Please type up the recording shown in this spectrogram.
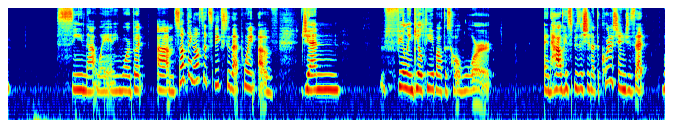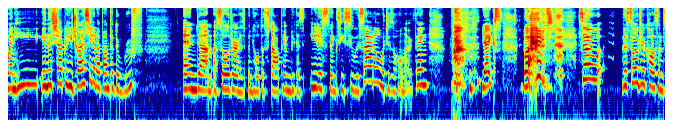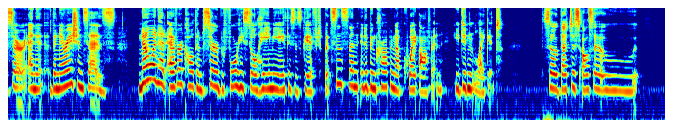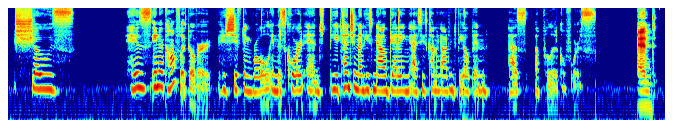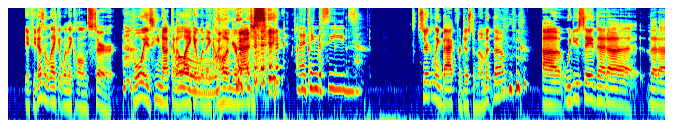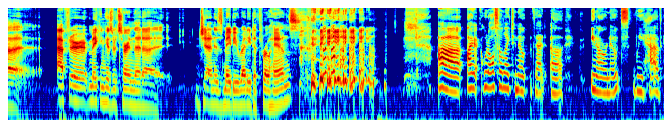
seen that way anymore. But um, something else that speaks to that point of Gen feeling guilty about this whole war and how his position at the court has changed is that when he in this chapter he tries to get up onto the roof and um, a soldier has been told to stop him because Eddis thinks he's suicidal, which is a whole nother thing. Yikes. But so the soldier calls him sir, and it, the narration says, No one had ever called him sir before he stole Hamiathes's gift, but since then it had been cropping up quite often. He didn't like it. So that just also shows his inner conflict over his shifting role in this court and the attention that he's now getting as he's coming out into the open as a political force. And if he doesn't like it when they call him sir, boy is he not gonna like it when they Oh. call him your majesty. Planting the seeds. Circling back for just a moment though, uh, would you say that uh, that uh, after making his return that uh, Gen is maybe ready to throw hands? Uh, I would also like to note that uh, in our notes we have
